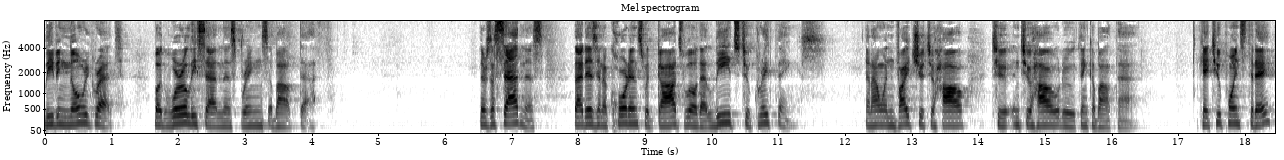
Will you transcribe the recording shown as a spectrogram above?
leaving no regret, but worldly sadness brings about death. There's a sadness that is in accordance with God's will that leads to great things. And I will invite you to how to, into how to think about that. Okay, two points today.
